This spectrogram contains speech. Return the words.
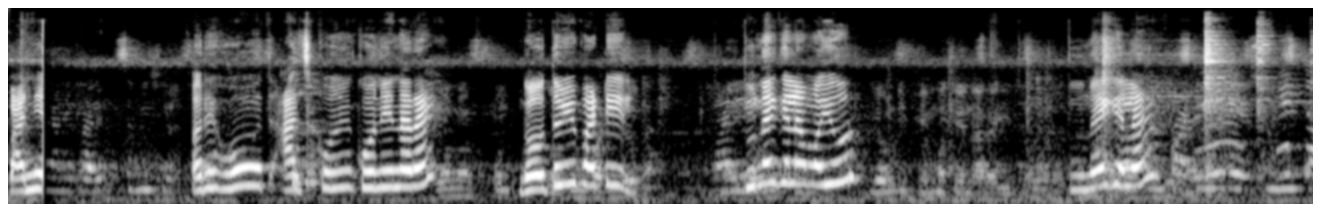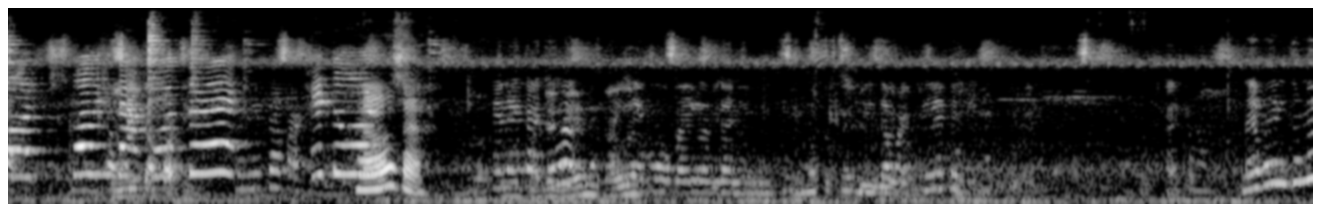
पाणी अरे हो आज कोण कोण येणार आहे? गौतमी पाटील. तू नाही गेला मयूर? एवढी फेमस येणार आहे इथं. तू नाही गेला? सुनीता पाटील. हो का? नाही. देऊ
